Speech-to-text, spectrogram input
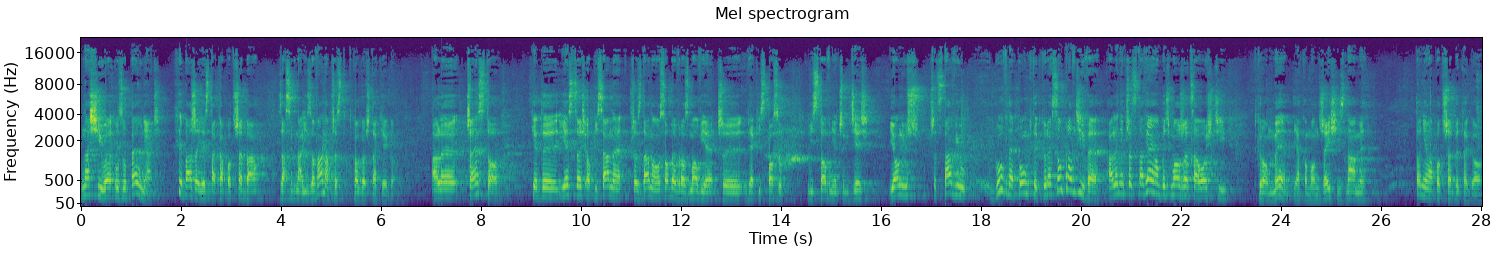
na siłę uzupełniać, chyba że jest taka potrzeba zasygnalizowana przez kogoś takiego. Ale często, kiedy jest coś opisane przez daną osobę w rozmowie, czy w jakiś sposób listownie, czy gdzieś, i on już przedstawił główne punkty, które są prawdziwe, ale nie przedstawiają być może całości, którą my, jako mądrzejsi, znamy, to nie ma potrzeby tego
